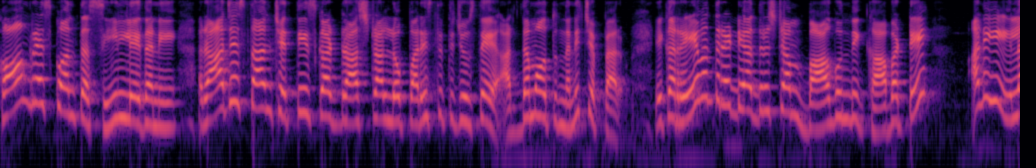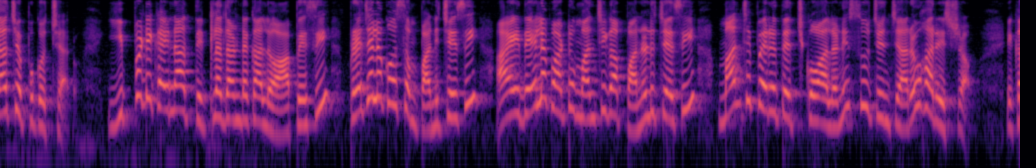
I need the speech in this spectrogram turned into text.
కాంగ్రెస్కు అంత సీన్ లేదని రాజస్థాన్ ఛత్తీస్గఢ్ రాష్ట్రాల్లో పరిస్థితి చూస్తే అర్థమవుతుందని చెప్పారు. ఇక రేవంత్ రెడ్డి అదృష్టం బాగుంది కాబట్టే అని ఇలా చెప్పుకొచ్చారు. ఇప్పటికైనా తిట్ల దండకాలు ఆపేసి ప్రజల కోసం పనిచేసి ఐదేళ్ళ పాటు మంచిగా పనులు చేసి మంచి పేరు తెచ్చుకోవాలని సూచించారు హరీష్ రావు. ఇక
